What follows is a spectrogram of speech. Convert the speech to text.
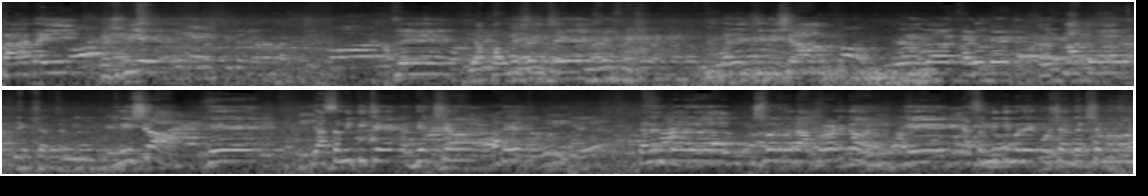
ताराताई गजबिये आपले या फाउंडेशनचे नरेंद्रजी मिश्राम त्याच्यानंतर ॲडव्होकेट रत्नाकर. मिश्रा हे या समितीचे अध्यक्ष आहेत. त्यानंतर ईश्वरदादा कुरडकर हे या समितीमध्ये कोषाध्यक्ष म्हणून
